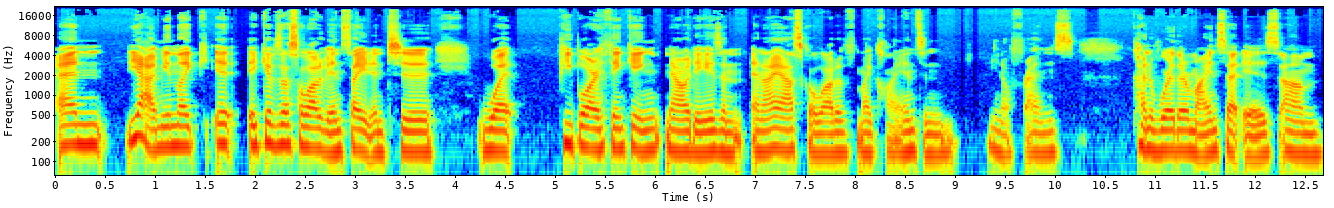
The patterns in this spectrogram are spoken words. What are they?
and yeah i mean like it it gives us a lot of insight into what people are thinking nowadays. And and I ask a lot of my clients and you know friends kind of where their mindset is. Um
